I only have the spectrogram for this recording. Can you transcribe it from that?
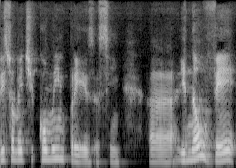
principalmente como empresa, assim, uh, e não ver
